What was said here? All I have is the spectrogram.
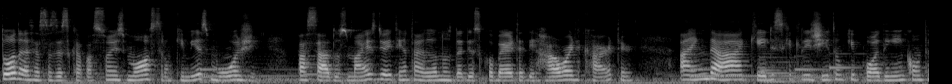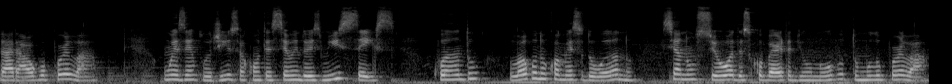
Todas essas escavações mostram que, mesmo hoje, passados mais de 80 anos da descoberta de Howard Carter, ainda há aqueles que acreditam que podem encontrar algo por lá. Um exemplo disso aconteceu em 2006, quando, logo no começo do ano, se anunciou a descoberta de um novo túmulo por lá,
